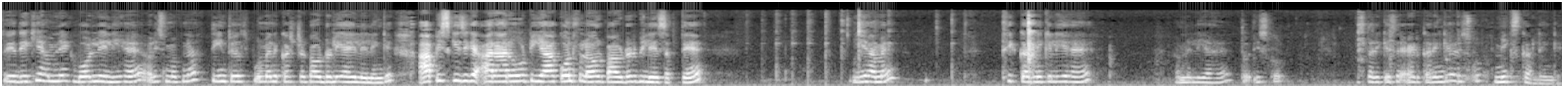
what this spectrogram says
तो ये देखिए, हमने एक बॉल ले ली है और इसमें अपना तीन टेबल स्पून मैंने कस्टर्ड पाउडर लिया, ये ले लेंगे। आप इसकी जगह अरारोट या कॉर्नफ्लावर पाउडर भी ले सकते हैं। ये हमें थिक करने के लिए है, हमने लिया है। तो इसको इस तरीके से ऐड करेंगे और इसको मिक्स कर लेंगे।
